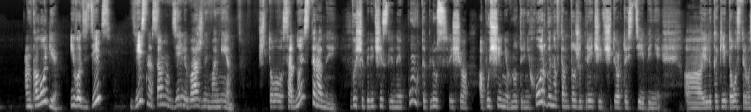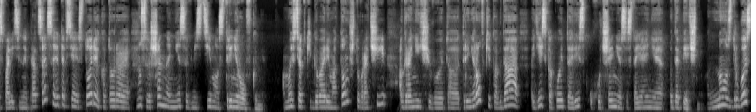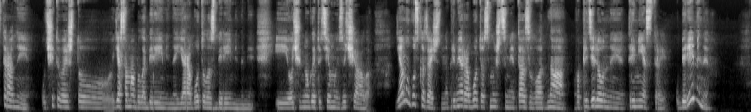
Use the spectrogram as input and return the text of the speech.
онкология. И вот здесь есть на самом деле важный момент, что с одной стороны вышеперечисленные пункты, плюс еще опущение внутренних органов, там тоже третьей и четвертой степени, э, или какие-то острые воспалительные процессы, это вся история, которая ну, совершенно несовместима с тренировками мы все-таки говорим о том, что врачи ограничивают э, тренировки, когда есть какой-то риск ухудшения состояния подопечного. Но с другой стороны, учитывая, что я сама была беременной, я работала с беременными и очень много эту тему изучала, я могу сказать, что, например, работа с мышцами тазового дна в определенные триместры у беременных,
